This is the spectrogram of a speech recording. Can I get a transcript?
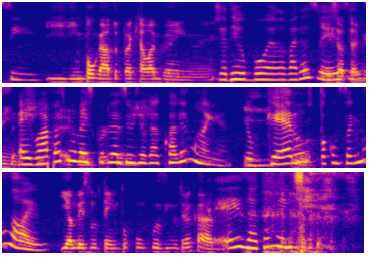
Sim. e empolgado pra que ela ganhe, né? Já derrubou ela várias vezes. Exatamente. É igual a próxima É vez que o Brasil jogar com a Alemanha. Eu Isso. quero, tô com sangue no lóio. E ao mesmo tempo com o cozinho trancado. Exatamente.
